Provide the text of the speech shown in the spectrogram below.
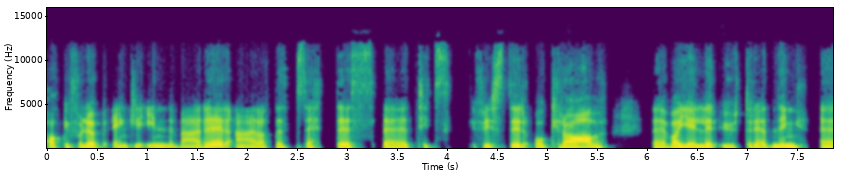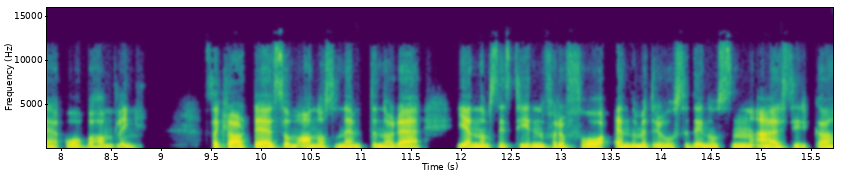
pakkeforløp egentlig innebærer, er at det settes eh, tidsfrister og krav hva gjelder utredning eh, og behandling. Så det er klart det som Anne også nevnte, når det gjennomsnittstiden for å få endometriosediagnosen er ca.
